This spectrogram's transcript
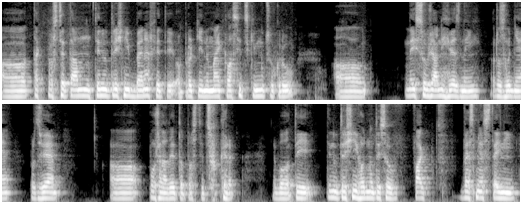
uh, tak prostě tam ty nutriční benefity oproti normálně klasickému cukru uh, nejsou žádný hvězdný, rozhodně, protože uh, pořád je to prostě cukr. Nebo ty, ty nutriční hodnoty jsou fakt vesměs stejný.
